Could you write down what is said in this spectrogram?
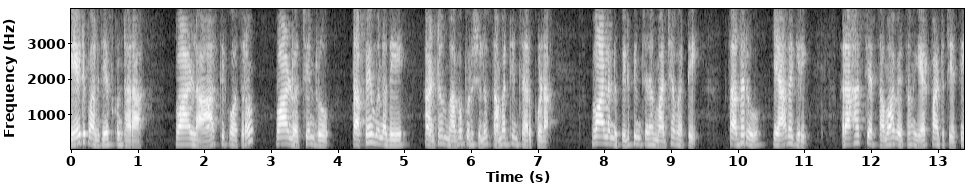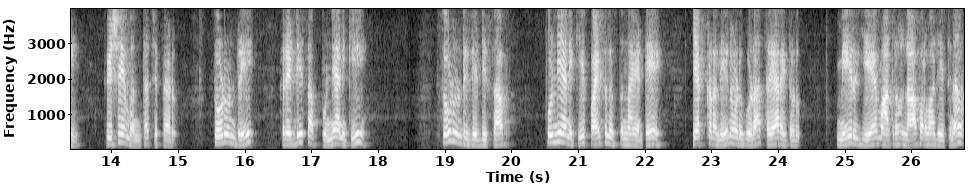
ఏటిపాలు చేసుకుంటారా? వాళ్ళ ఆస్తి కోసరం వాళ్ళు వచ్చిండ్రు తప్పేమున్నది? అంటూ మగ పురుషులు సమర్థించారు కూడా. వాళ్ళను పిలిపించిన మధ్యవర్తి సదరు యాదగిరి రహస్య సమావేశం ఏర్పాటు చేసి విషయమంతా చెప్పాడు. చూడుండ్రి రెడ్డి సాబ్ పుణ్యానికి చూడుండ్రి రెడ్డి సాబ్. పుణ్యానికి పైసలు వస్తున్నాయంటే ఎక్కడ లేనోడు కూడా తయారైతాడు. మీరు ఏ మాత్రం లాపర్వా చేసినా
